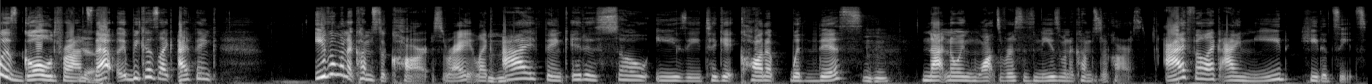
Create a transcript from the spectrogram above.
was gold, Franz. Yeah. That because like I think even when it comes to cars, right? Like Mm-hmm. I think it is so easy to get caught up with this, Mm-hmm. not knowing wants versus needs when it comes to cars. I feel like I need heated seats.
